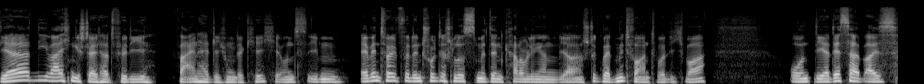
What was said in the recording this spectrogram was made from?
der die Weichen gestellt hat für die Vereinheitlichung der Kirche und eben eventuell für den Schulterschluss mit den Karolingern ja ein Stück weit mitverantwortlich war und der deshalb als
